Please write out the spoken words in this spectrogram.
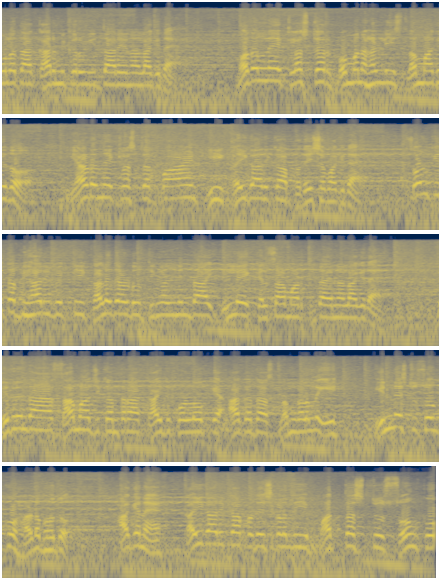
ಮೂಲದ ಕಾರ್ಮಿಕರು ಇದ್ದಾರೆ ಎನ್ನಲಾಗಿದೆ. ಮೊದಲನೇ ಕ್ಲಸ್ಟರ್ ಬೊಮ್ಮನಹಳ್ಳಿ ಸ್ಲಮ್ ಆಗಿದ್ದು, ಎರಡನೇ ಕ್ಲಸ್ಟರ್ ಪಾಯಿಂಟ್ ಈ ಕೈಗಾರಿಕಾ ಪ್ರದೇಶವಾಗಿದೆ. ಸೋಂಕಿತ ಬಿಹಾರಿ ವ್ಯಕ್ತಿ ಕಳೆದೆರಡು ತಿಂಗಳಿನಿಂದ ಇಲ್ಲೇ ಕೆಲಸ ಮಾಡ್ತಿದ್ದ ಎನ್ನಲಾಗಿದೆ. ಇದರಿಂದ ಸಾಮಾಜಿಕ ಅಂತರ ಕಾಯ್ದುಕೊಳ್ಳೋಕೆ ಆಗದ ಸ್ಲಂಗಳಲ್ಲಿ ಇನ್ನಷ್ಟು ಸೋಂಕು ಹರಡಬಹುದು? ಹಾಗೆಯೇ ಕೈಗಾರಿಕಾ ಪ್ರದೇಶಗಳಲ್ಲಿ ಮತ್ತಷ್ಟು ಸೋಂಕು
